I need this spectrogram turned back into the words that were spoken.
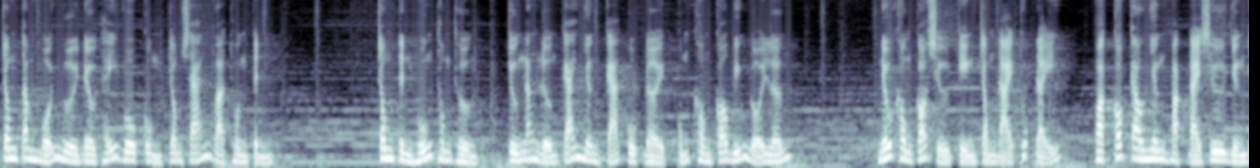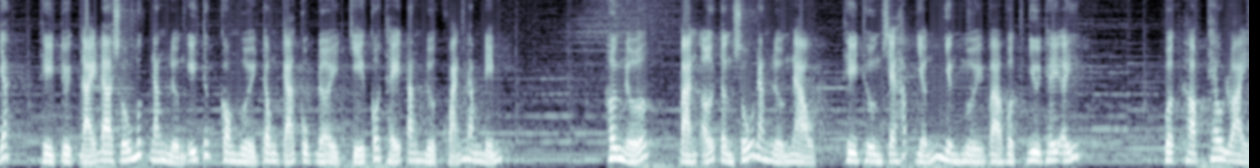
Trong tâm mỗi người đều thấy vô cùng trong sáng và thuần tịnh. Trong tình huống thông thường, trường năng lượng cá nhân cả cuộc đời cũng không có biến đổi lớn. Nếu không có sự kiện trọng đại thúc đẩy, hoặc có cao nhân hoặc đại sư dẫn dắt, thì tuyệt đại đa số mức năng lượng ý thức con người trong cả cuộc đời chỉ có thể tăng được khoảng 5 điểm. Hơn nữa, bạn ở tần số năng lượng nào thì thường sẽ hấp dẫn nhân người và vật như thế ấy. Vật hợp theo loài,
